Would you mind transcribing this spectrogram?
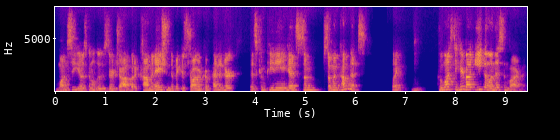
one CEO is going to lose their job, but a combination to make a stronger competitor that's competing against some some incumbents. Like, who wants to hear about ego in this environment?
